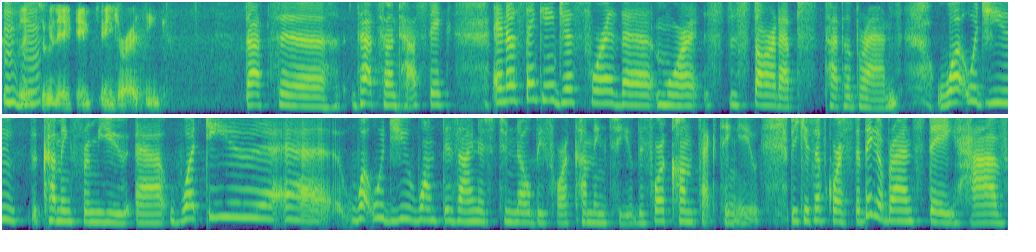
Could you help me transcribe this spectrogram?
Mm-hmm. So it's really a game changer, I think. That's uh, that's fantastic. And I was thinking, just for the more the startups type of brands, what would you, coming from you, uh, what do you, uh, what would you want designers to know before coming to you, before contacting you? Because of course, the bigger brands they have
